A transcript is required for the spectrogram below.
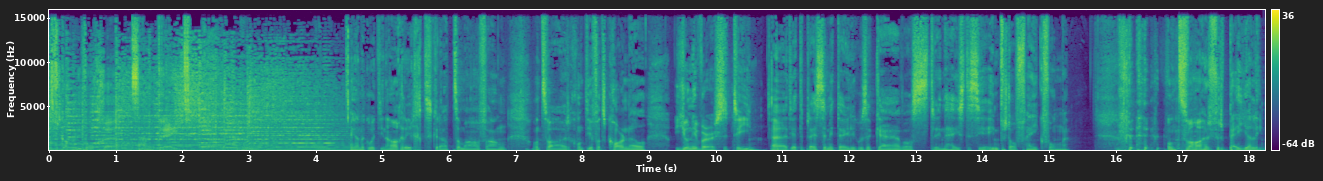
Die vergangene Woche zusammengedreht. Ich habe eine gute Nachricht gerade zum Anfang. Und zwar kommt die von der Cornell University. Äh, die hat eine Pressemitteilung rausgegeben, wo es drin heisst, dass sie einen Impfstoff haben gefunden Und zwar für Bieli.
